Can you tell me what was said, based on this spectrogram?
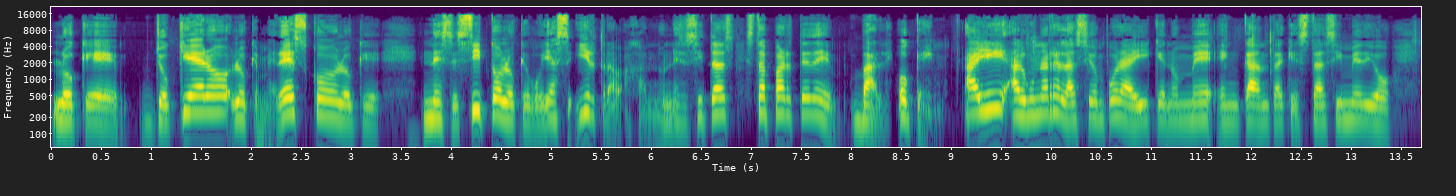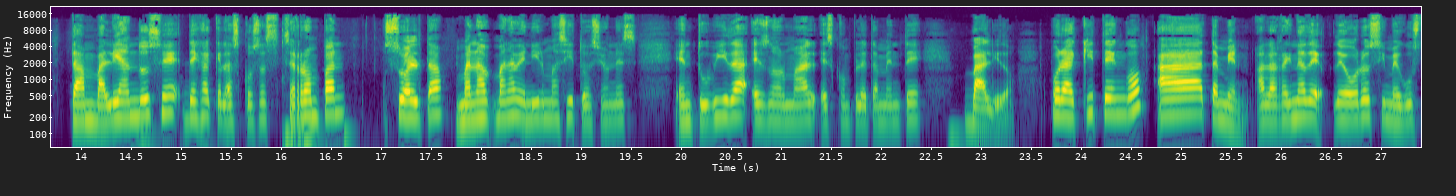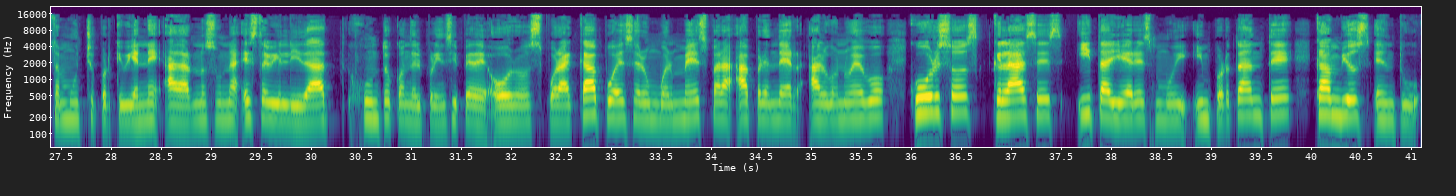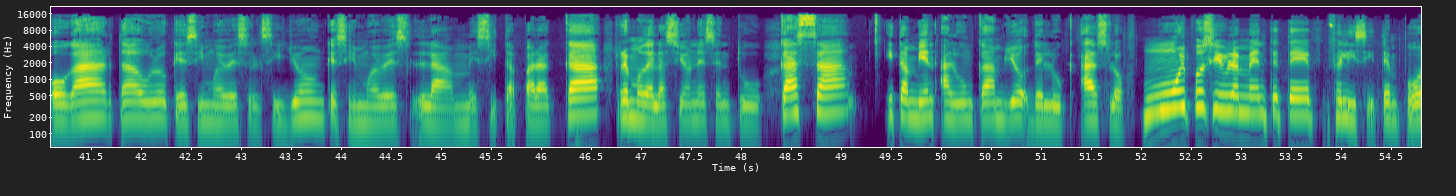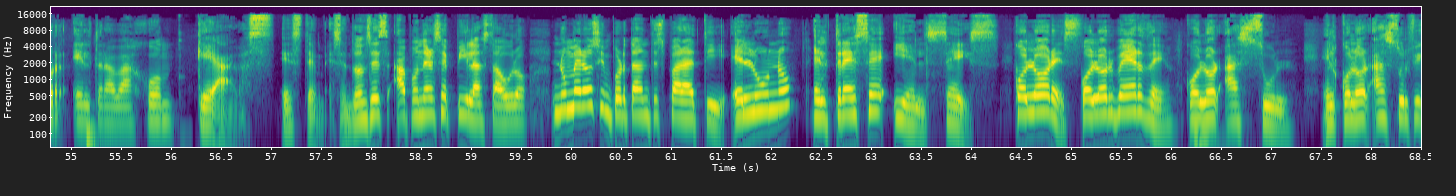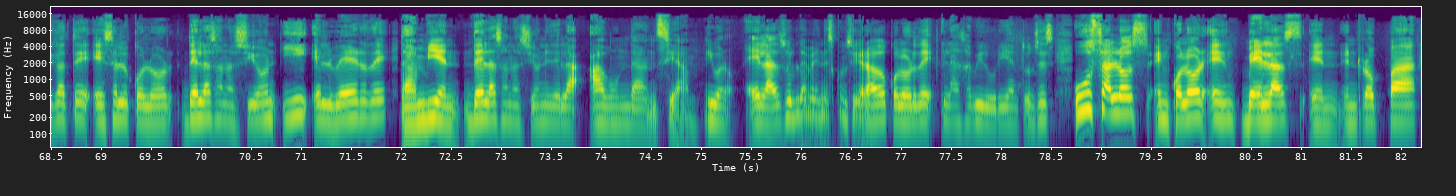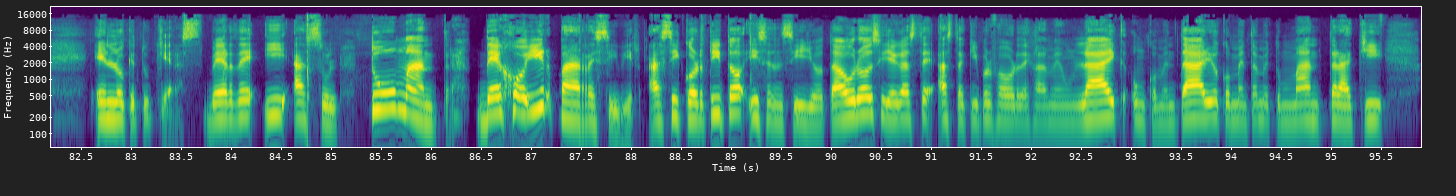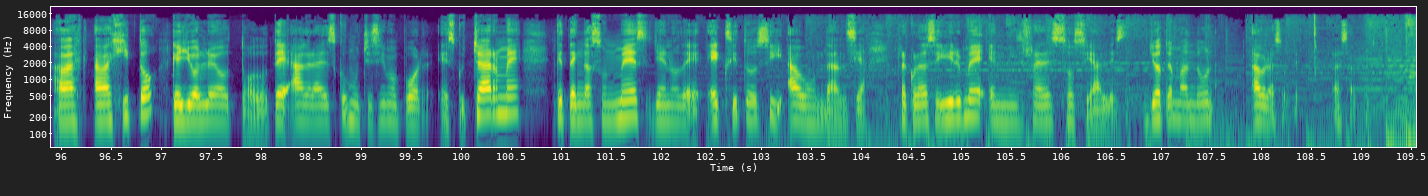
lo que yo quiero, lo que merezco, lo que necesito, lo que voy a seguir trabajando. Necesitas esta parte de, vale, ok, hay alguna relación por ahí que no me encanta, que está así medio tambaleándose, deja que las cosas se rompan, suelta, van a, van a venir más situaciones en tu vida, es normal, es completamente válido. Por aquí tengo a también a la reina de, de, oros y me gusta mucho porque viene a darnos una estabilidad junto con el príncipe de oros. Por acá puede ser un buen mes para aprender algo nuevo, cursos, clases y talleres muy importante, cambios en tu hogar, Tauro, que si mueves el sillón, que si mueves la mesita para acá, remodelaciones en tu casa, y también algún cambio de look, hazlo. Muy posiblemente te feliciten por el trabajo que hagas este mes. Entonces, a ponerse pilas, Tauro. Números importantes para ti, el 1, el 13 y el 6. Colores, color verde, color azul. El color azul, fíjate, es el color de la sanación y el verde también de la sanación y de la abundancia. Y bueno, el azul también es considerado color de la sabiduría. Entonces, úsalos en color, en velas, en, en ropa, en lo que tú quieras, verde y azul. Tu mantra, dejo ir para recibir, así cortito y sencillo. Tauro, si llegaste hasta aquí, por favor, déjame un like, un comentario, coméntame tu mantra aquí abajito, que yo leo todo. Te agradezco muchísimo por escucharme, que tengas un mes lleno de éxitos y abundancia. Recuerda seguirme en mis redes sociales. Yo te mando un abrazote. Hasta pronto.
